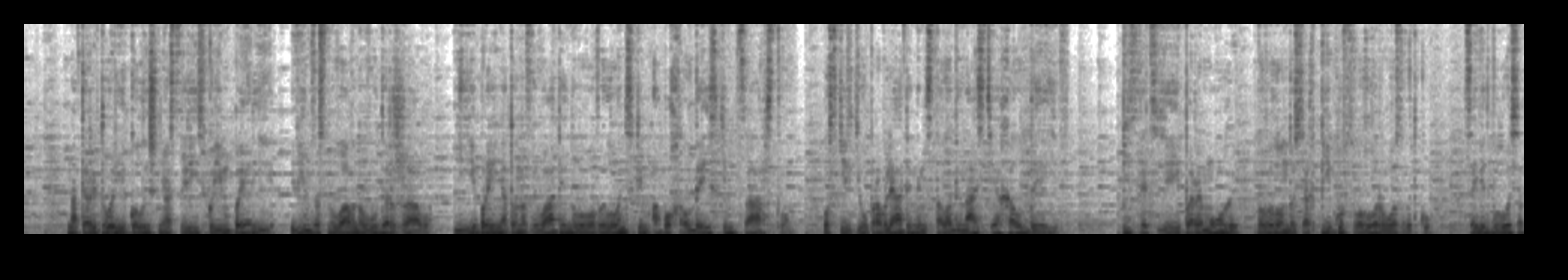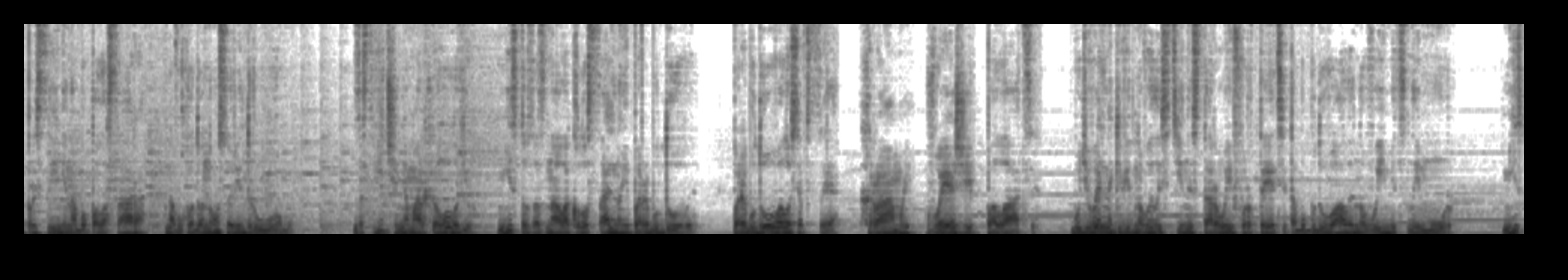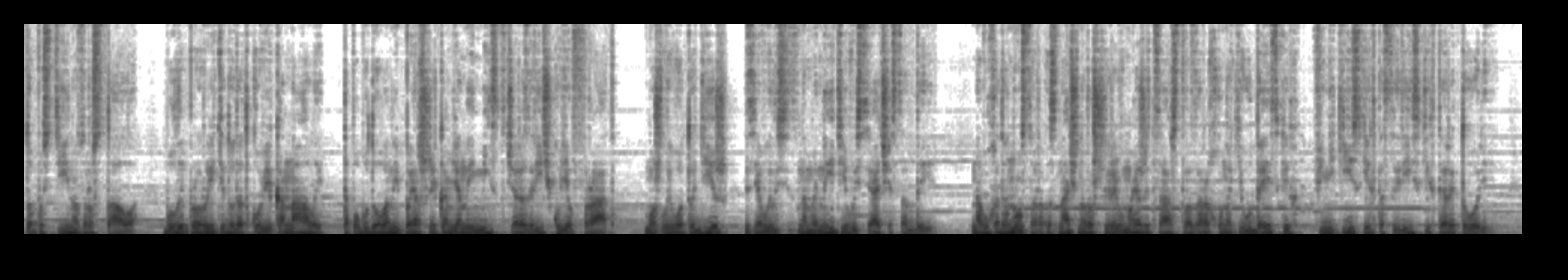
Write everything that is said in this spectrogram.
На території колишньої Асирійської імперії він заснував нову державу. Її прийнято називати Нововавилонським або Халдейським царством, оскільки управляти ним стала династія халдеїв. Після цієї перемоги Вавилон досяг піку свого розвитку. Це відбулося при сині Набопаласара на Вуходоносорі II. За свідченнями археологів, місто зазнало колосальної перебудови. Перебудовувалося все: храми, вежі, палаци. Будівельники відновили стіни старої фортеці та побудували новий міцний мур. Місто постійно зростало, були прориті додаткові канали та побудований перший кам'яний міст через річку Євфрат. Можливо, тоді ж з'явилися знамениті висячі сади. Навуходоносор значно розширив межі царства за рахунок іудейських, фінікійських та сирійських територій.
